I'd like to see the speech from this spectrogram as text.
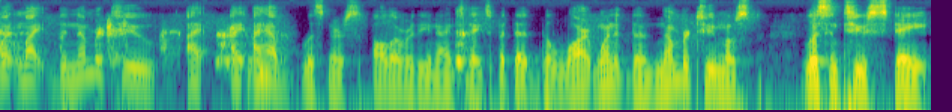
what my the number two I, I, I have listeners all over the United States, but the the lar- one the number two most listened to state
